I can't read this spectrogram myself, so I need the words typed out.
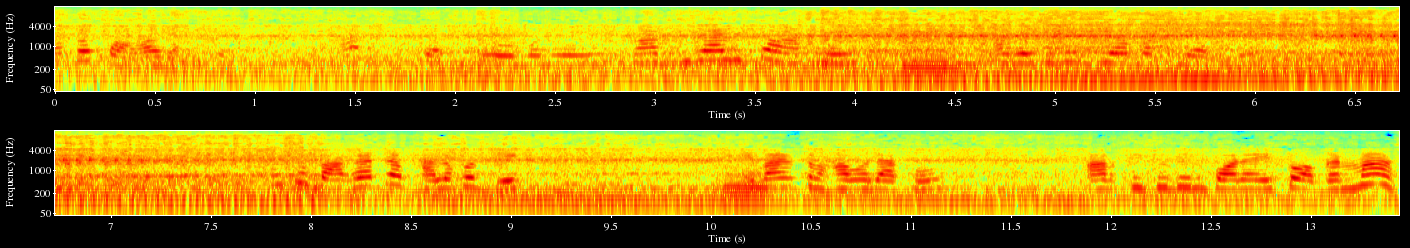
মতো পাওয়া যাচ্ছে। মানে কাঠবিড়ালি তো আছে আর এখানে টিয়া পাখি আছে একটু বাগানটা ভালো করে দেখছি। এবারে তো ভাবো দেখো আর কিছুদিন পরে এই তো অগ্রাণ মাস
